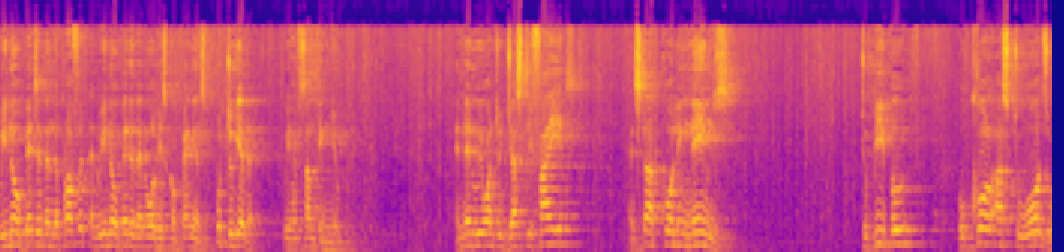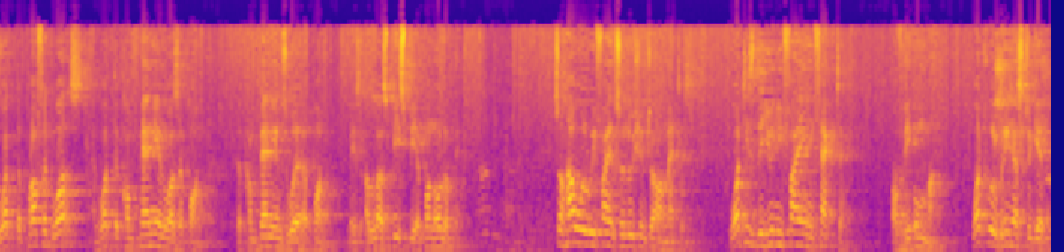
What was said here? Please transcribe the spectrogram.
We know better than the Prophet and we know better than all his companions. Put together, we have something new. And then we want to justify it and start calling names to people who call us towards what the Prophet was and what the companion was upon. The companions were upon. May Allah's peace be upon all of them. So how will we find solution to our matters? What is the unifying factor of the ummah? What will bring us together?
